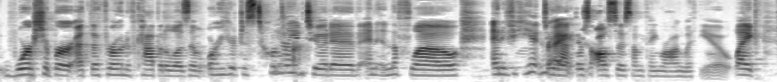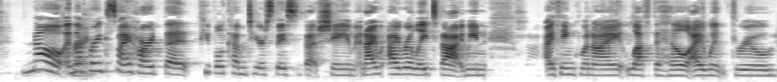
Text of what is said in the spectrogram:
worshiper at the throne of capitalism, or you're just totally yeah. intuitive and in the flow. And if you can't do right. that, there's also something wrong with you. Like, no. And right. that breaks my heart that people come to your space with that shame. And I, I relate to that. I mean, I think when I left the hill, I went through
